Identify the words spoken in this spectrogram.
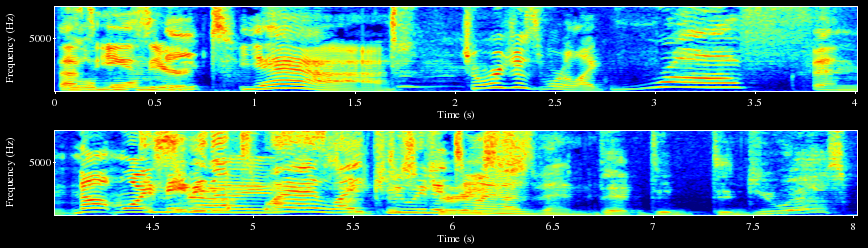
That's little more easier. meat? Yeah, George's were like rough and not moisturized. Maybe that's why I like just doing it to my husband. Did, did, did you ask?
